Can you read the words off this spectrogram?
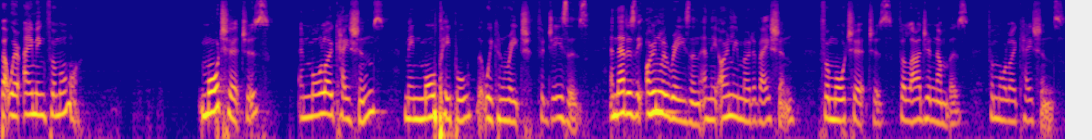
but we're aiming for more. More churches and more locations mean more people that we can reach for Jesus. And that is the only reason and the only motivation for more churches, for larger numbers, for more locations.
